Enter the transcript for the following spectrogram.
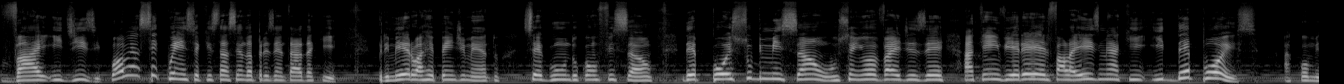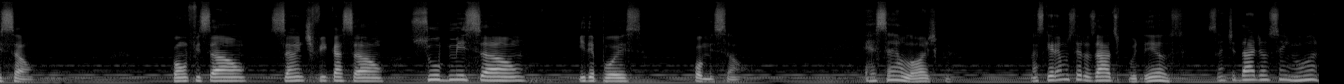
Vai e dize. Qual é a sequência que está sendo apresentada aqui? Primeiro, arrependimento. Segundo, confissão. Depois, submissão. O Senhor vai dizer a quem enviarei, ele fala: Eis-me aqui. E depois, a comissão. Confissão, santificação, submissão e depois comissão. Essa é a lógica. Nós queremos ser usados por Deus, santidade ao Senhor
